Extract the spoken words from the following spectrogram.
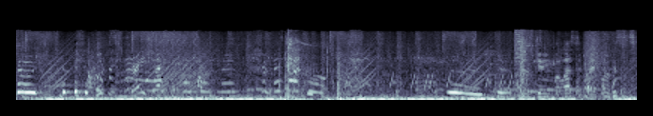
Molested by toast! Goodness gracious! oh, shit. Just getting molested by toast.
